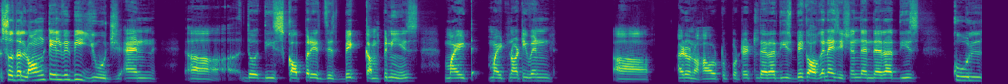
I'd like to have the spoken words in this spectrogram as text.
so the long tail will be huge, and uh, the, these corporates, these big companies might might not even. Uh, I don't know how to put it. There are these big organizations, and there are these cool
